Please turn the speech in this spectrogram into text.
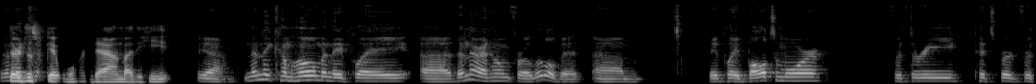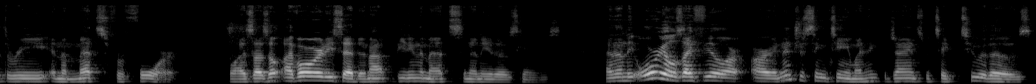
They'll they just get worn down by the heat. Yeah, and then they come home and they play. Uh, then they're at home for a little bit. Um, they play Baltimore for three, Pittsburgh for three, and the Mets for four. Well, as I've already said, they're not beating the Mets in any of those games. And then the Orioles, I feel, are, are an interesting team. I think the Giants would take two of those.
